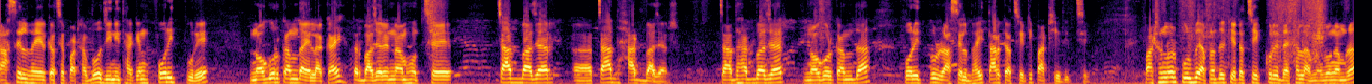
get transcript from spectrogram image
রাসেল ভাইয়ের কাছে পাঠাবো। যিনি থাকেন ফরিদপুরে, নগরকান্দা এলাকায়। তার বাজারের নাম হচ্ছে চাঁদ বাজার চাঁদ হাট বাজার। চাঁদ হাট বাজার, নগরকান্দা, ফরিদপুর, রাসেল ভাই তার কাছে এটি পাঠিয়ে দিচ্ছি। পাঠানোর পূর্বে আপনাদেরকে এটা চেক করে দেখালাম এবং আমরা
